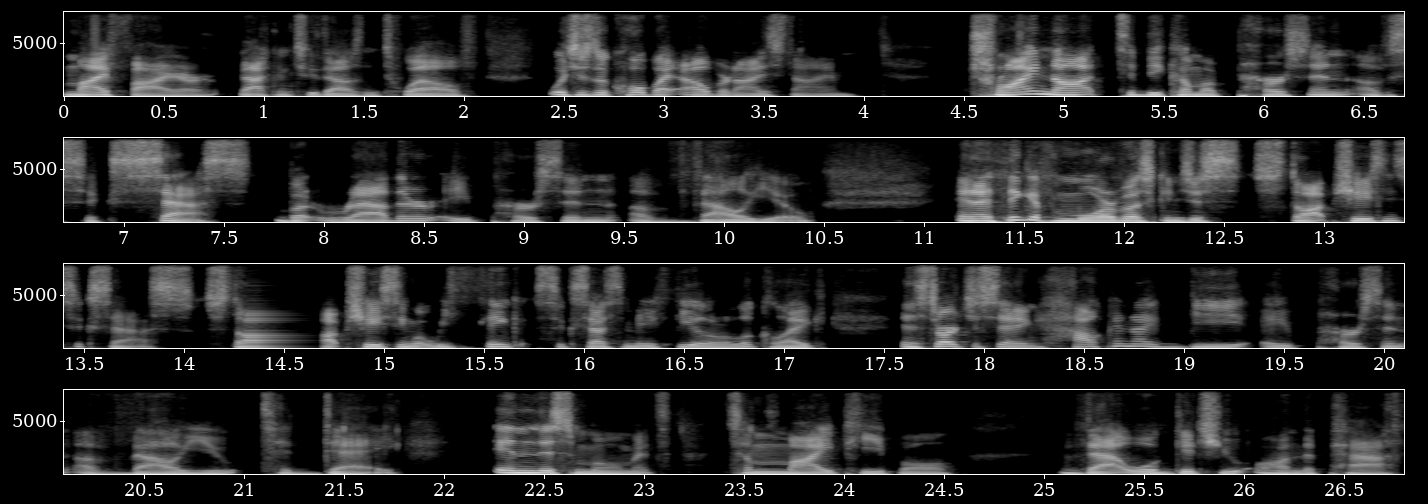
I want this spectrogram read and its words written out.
my fire back in 2012, which is a quote by Albert Einstein try not to become a person of success, but rather a person of value. And I think if more of us can just stop chasing success, stop chasing what we think success may feel or look like, and start just saying, how can I be a person of value today in this moment to my people? That will get you on the path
